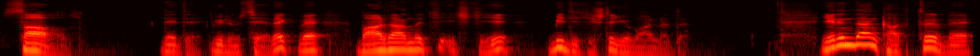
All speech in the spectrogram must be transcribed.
''Sağ ol'' dedi gülümseyerek ve bardağındaki içkiyi bir dikişte yuvarladı. Yerinden kalktı ve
